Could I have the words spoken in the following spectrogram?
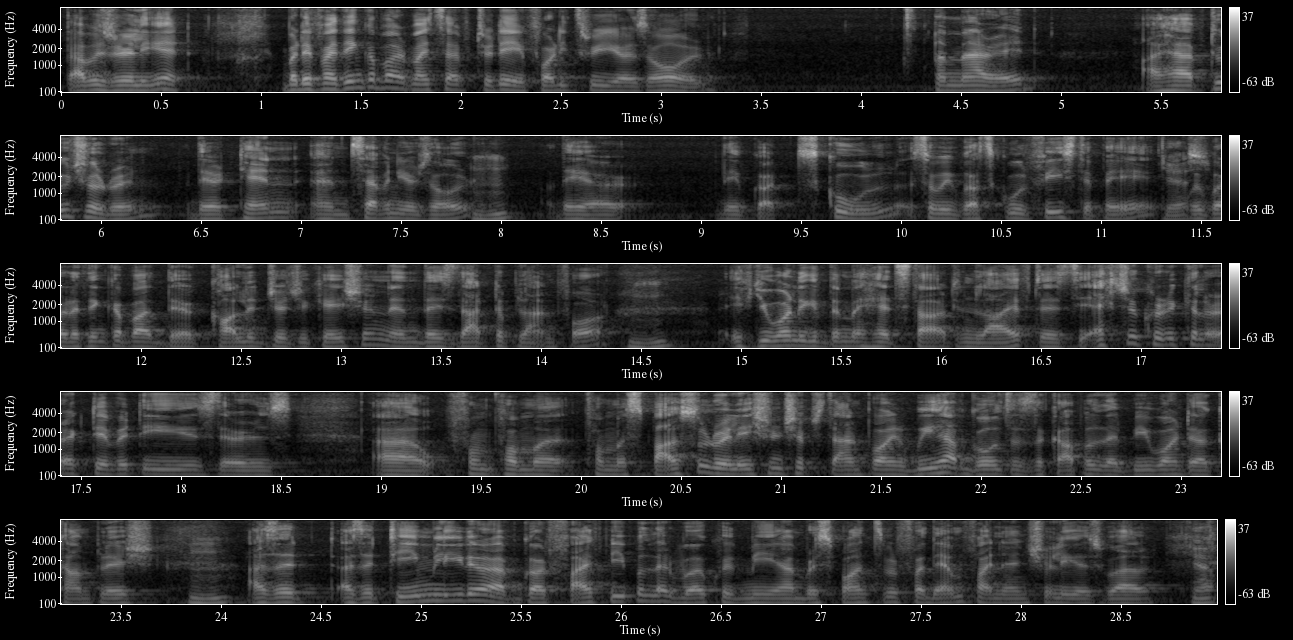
That was really it. But if I think about myself today, 43 years old, I'm married. I have two children. They're 10 and 7 years old. Mhm. They are they've got school, so we've got school fees to pay. Yes. We've got to think about their college education and there's that to plan for. Mhm. If you want to give them a head start in life, there's the extracurricular activities. There's uh, from from a from a spousal relationship standpoint, we have goals as a couple that we want to accomplish. Mhm. As a as a team leader, I've got five people that work with me. I'm responsible for them financially as well. Yep.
